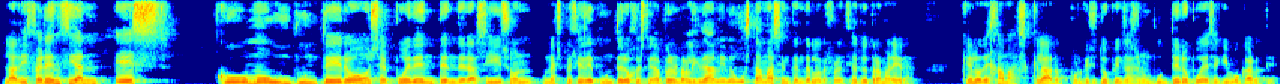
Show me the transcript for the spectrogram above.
La diferencia es como un puntero, se puede entender así, son una especie de puntero gestionado, pero en realidad a mí me gusta más entender la referencia de otra manera, que lo deja más claro, porque si tú piensas en un puntero puedes equivocarte.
